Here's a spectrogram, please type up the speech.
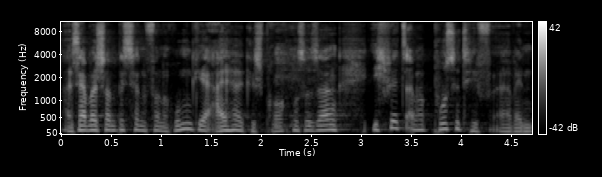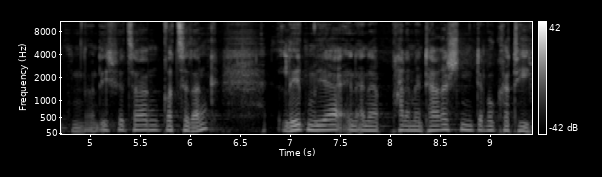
Also ich habe schon ein bisschen von Rumgeeier gesprochen, sozusagen. Ich würde es aber positiv äh, wenden. Und ich würde sagen, Gott sei Dank leben wir in einer parlamentarischen Demokratie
